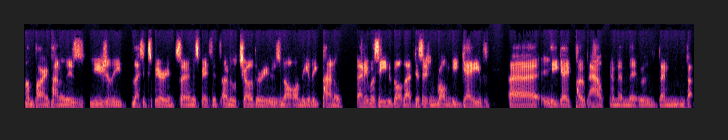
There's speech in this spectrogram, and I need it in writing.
umpiring panel is usually less experienced. So in this case, it's Anil Chaudhary who's not on the elite panel, and it was he who got that decision wrong. He gave uh, he gave Pope out, and then it was then in fact,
